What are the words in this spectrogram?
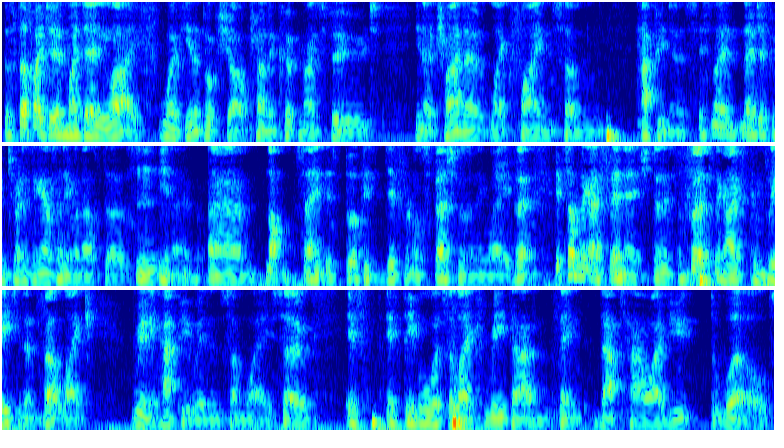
the stuff I do in my daily life, working in a bookshop, trying to cook nice food, you know, trying to like find some happiness. It's no no different to anything else anyone else does. Mm. You know, um, not saying this book is different or special in any way, but it's something I finished, and it's the first thing I've completed and felt like really happy with in some way. So if if people were to like read that and think that's how I viewed the world,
